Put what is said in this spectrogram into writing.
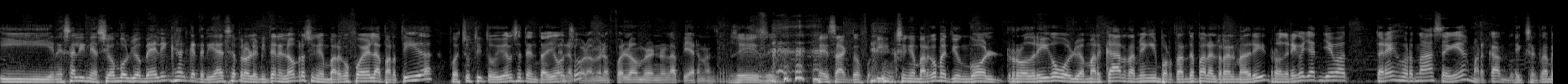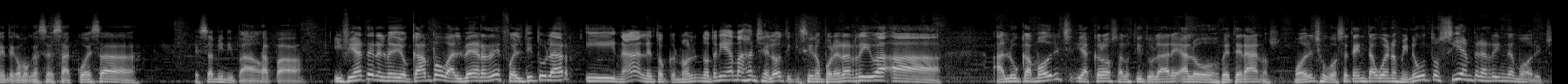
Y en esa alineación volvió Bellingham, que tenía ese problemita en el hombro, sin embargo fue de la partida, fue sustituido el 78. Bueno, por lo menos fue el hombre, no la pierna. sí. Sí, sí, exacto. Y sin embargo metió un gol. Rodrigo volvió a marcar, también importante para el Real Madrid. Rodrigo ya lleva tres jornadas seguidas marcando. Exactamente, como que se sacó esa, esa mini. Tapaba. Y fíjate, en el mediocampo, Valverde fue el titular y nada, le tocó, no, no tenía más Ancelotti, sino poner arriba a, a Luka Modric y a Kroos, a los titulares, a los veteranos. Modric jugó 70 buenos minutos, siempre rinde Modric.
